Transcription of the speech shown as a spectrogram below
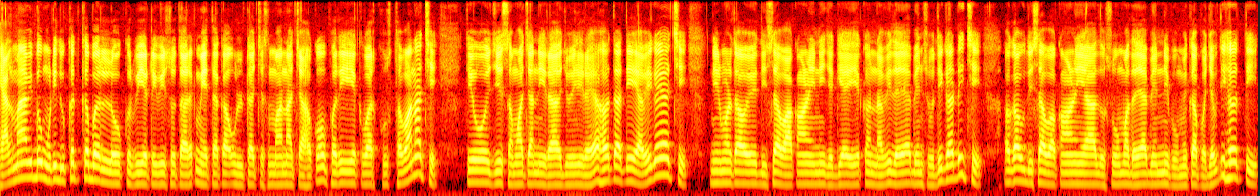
હાલમાં આવી બહુ મોટી દુઃખદ ખબર. લોકપ્રિય ટીવી શો તારક મહેતા કા ઉલ્ટા ચશ્માના ચાહકો ફરી એકવાર ખુશ થવાના છે. તેઓ જે સમાચારની રાહ જોઈ રહ્યા હતા તે આવી ગયા છે. નિર્માતાઓએ દિશા વાકાણીની જગ્યાએ એક નવી દયાબેન શોધી કાઢી છે. અગાઉ દિશા વાકાણી આ શોમાં દયાબેનની ભૂમિકા ભજવતી હતી.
